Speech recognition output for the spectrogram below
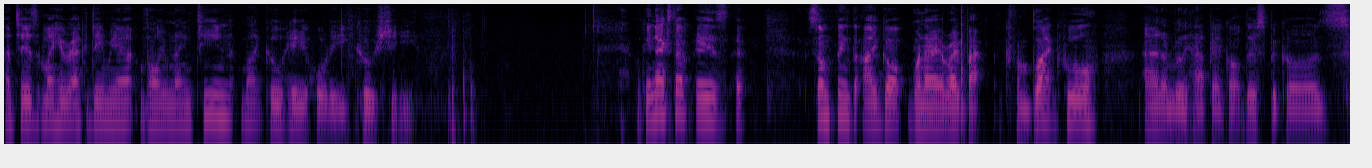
that is My Hero Academia Volume 19 by Kohei Horikoshi. Okay, next up is a, something that I got when I arrived back from Blackpool and I'm really happy I got this because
